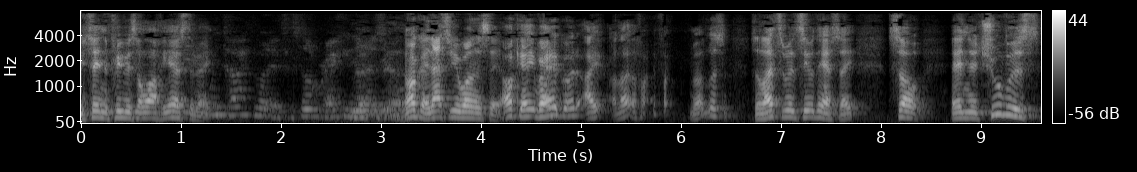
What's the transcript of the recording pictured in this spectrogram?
you said in the previous halacha yesterday. We talked about it. If it's not recognized. Okay, that's what you want to say. Okay, very good. I, well, listen. So let's see what they have to say. So in the Chuvas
